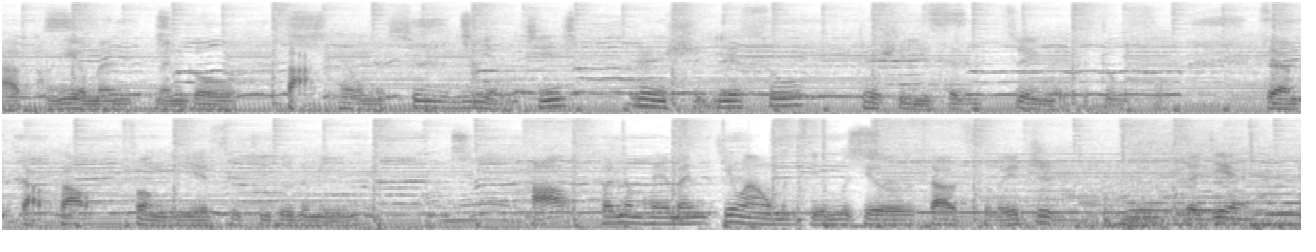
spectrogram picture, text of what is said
啊朋友们，能够打开我们心灵的眼睛，认识耶稣，这是一生最美的祝福。这样的祷告，奉耶稣基督的名。好，观众朋友们，今晚我们的节目就到此为止，再见。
